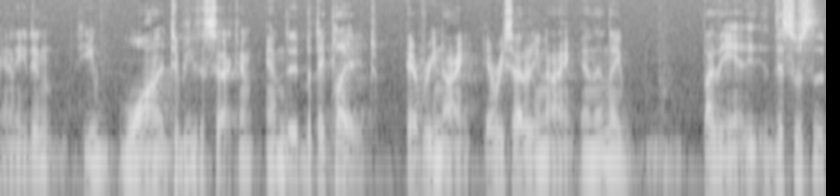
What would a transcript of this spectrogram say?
and he didn't. He wanted to be the second, and the, but they played every night, every Saturday night, and then they. By the end, this was the,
